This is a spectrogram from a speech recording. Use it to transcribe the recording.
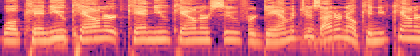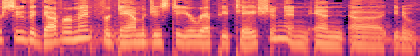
Well, can you counter can you counter sue for damages? I don't know. Can you counter sue the government for damages to your reputation and and uh, you know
